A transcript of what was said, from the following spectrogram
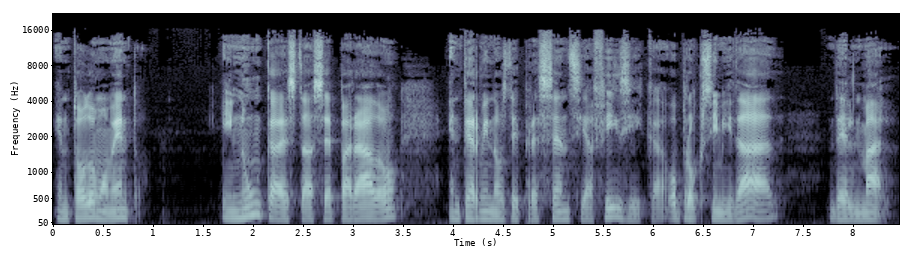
en todo momento, y nunca está separado en términos de presencia física o proximidad del mal.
